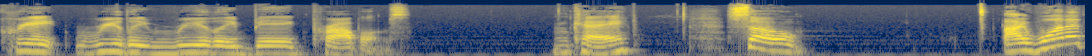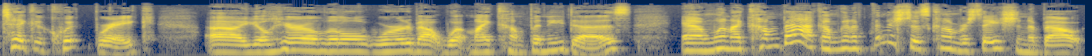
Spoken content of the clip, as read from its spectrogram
create really, really big problems. Okay? So, I want to take a quick break. Uh, you'll hear a little word about what my company does. And when I come back, I'm going to finish this conversation about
